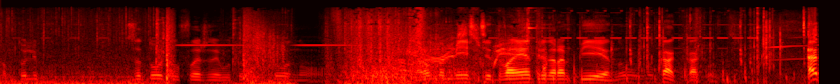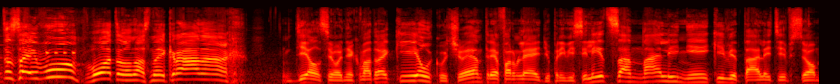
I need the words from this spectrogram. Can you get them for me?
там то ли задоджил flash Зайву, то ли что, ну... На ровном месте, два энтри на рампе, ну, ну как, как вот. Это Зайву! Вот он у нас на экранах! Делал сегодня квадрокилл, кучу энтри оформляет, Дюпри веселится, на линейке Виталити все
